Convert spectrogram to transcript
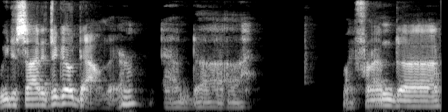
we decided to go down there and uh, my friend uh,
